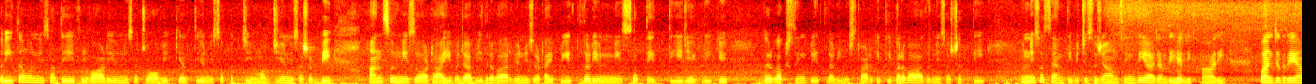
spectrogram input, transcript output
ਪ੍ਰੀਤਮ ਉੱਨੀ ਸੌ ਤੇਈ ਫਲਵਾੜੀ ਉੱਨੀ ਸੌ ਚੌਵੀ ਕਿਰਤੀ 1925 ਮੌਜੀ 1926 ਹੰਸ 1928 ਪੰਜਾਬੀ ਦਰਬਾਰ ਵੀ 1928 ਪ੍ਰੀਤ ਲੜੀ 1933 ਜਿਹੜੀ ਕਿ ਗੁਰਬਖਸ਼ ਸਿੰਘ ਪ੍ਰੀਤ ਲੜੀ ਨੇ ਸਟਾਰਟ ਕੀਤੀ ਪ੍ਰਭਾਤ 1936 1937 ਵਿੱਚ ਸੁਜਾਨ ਸਿੰਘ ਦੀ ਆ ਜਾਂਦੀ ਹੈ ਲਿਖਾਰੀ ਪੰਜ ਦਰਿਆ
